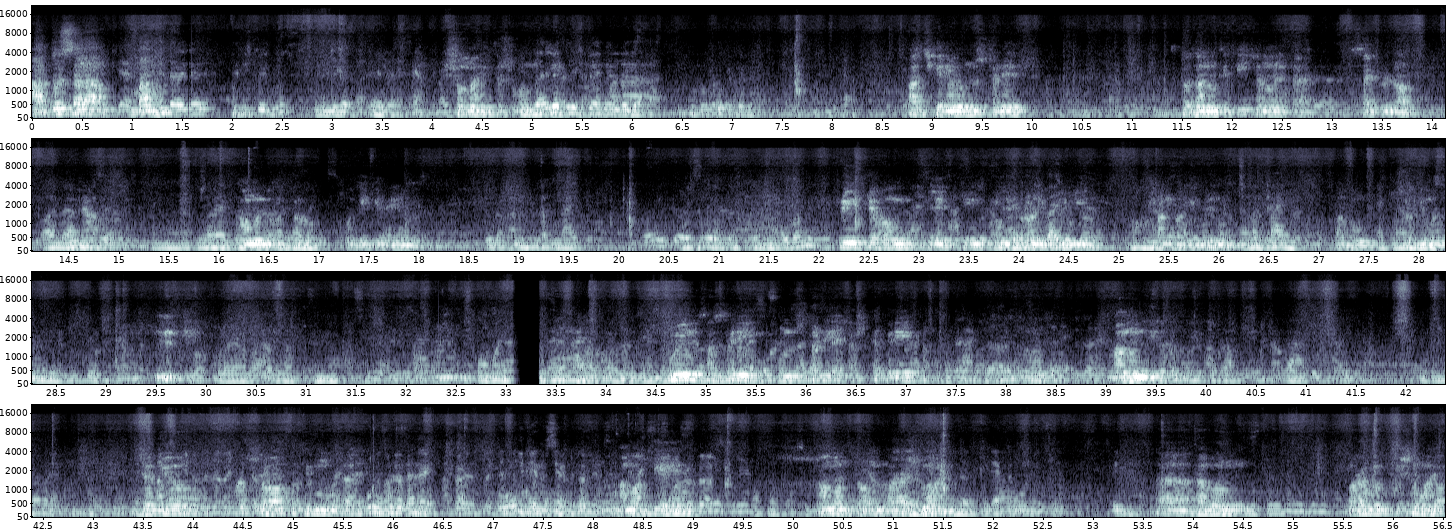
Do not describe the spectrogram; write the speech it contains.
আব্দুল সালাম আজকের এই অনুষ্ঠানের প্রধান অতিথি, জননেতা সাইফুল্লাহ আমন্ত্রিত প্রিন্ট এবং ইলেকট্রনিক মিডিয়া এবং কুইন আজকের যদিও সভাপতি আমাকে আমন্ত্রণ করার সময় এবং পরবর্তী সময়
